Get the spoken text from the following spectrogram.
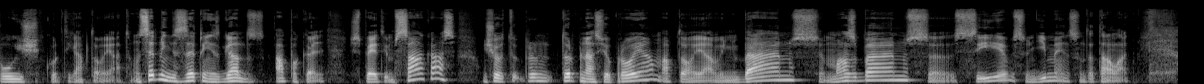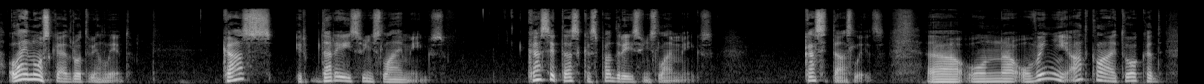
puiši, kur tika aptaujāti. Un 77 gadus apakaļ šis pētījums sākās, un šo turpinās joprojām, aptaujā viņu bērnus, mazbērnus, uh, sievas un ģimenes un tā tālāk. Lai noskaidrotu vienu lietu. Kas ir darījis viņus laimīgus? Kas ir tas, kas padarīs viņus laimīgus? Kas ir tās lietas? Uh, un, uh, un viņi atklāja to, ka uh,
